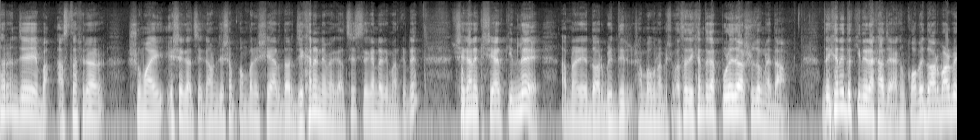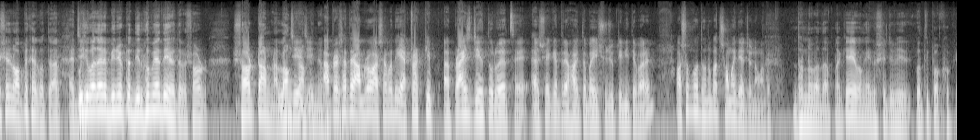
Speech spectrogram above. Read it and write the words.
ধরেন যে আস্থা ফেরার সময় এসে গেছে। কারণ যেসব কোম্পানির শেয়ার দর যেখানে নেমে গেছে সেকেন্ডারি মার্কেটে সেখানে শেয়ার কিনলে আপনার এর দর বৃদ্ধির সম্ভাবনা বেশি। অর্থাৎ এখান থেকে আর পড়ে যাওয়ার সুযোগ নেই দাম। তো এখানেই তো কিনে রাখা যায়। এখন কবে দর বাড়বে সেটা অপেক্ষা করতে। আর পুঁজিবাজারে বিনিয়োগটা দীর্ঘমেয়াদী হতে হবে শর্ট শর্ট টার্ম না লং টার্ম বিনিয়োগ আপনার সাথে আমরাও আশাবাদী অ্যাট্রাকটিভ প্রাইস যেহেতু রয়েছে সেক্ষেত্রে হয়তো বা এই সুযোগটি নিতে পারেন। অসংখ্য ধন্যবাদ সময় দেওয়ার জন্য আমাদেরকে। ধন্যবাদ আপনাকে এবং একুশে টিভির কর্তৃপক্ষকে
